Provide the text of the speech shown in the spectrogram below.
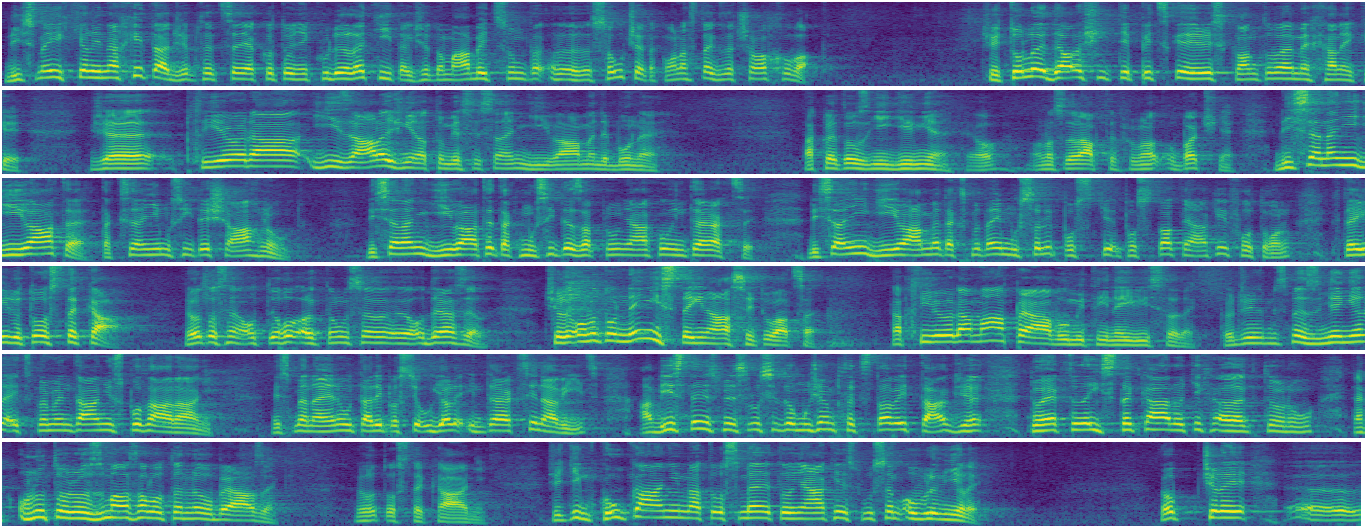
když jsme ji chtěli nachytat, že přece jako to někudy letí, takže to má být součet, tak ona se tak začala chovat. Čili tohle je další typický rys kvantové mechaniky že příroda jí záleží na tom, jestli se na ní díváme nebo ne. Takhle to zní divně, jo? ono se dá přeformulovat opačně. Když se na ní díváte, tak se na ní musíte šáhnout. Když se na ní díváte, tak musíte zapnout nějakou interakci. Když se na ní díváme, tak jsme tady museli postat nějaký foton, který do toho steká. Jo, to se od toho elektronu se odrazil. Čili ono to není stejná situace. Ta příroda má právo mít jiný výsledek, protože my jsme změnili experimentální uspořádání. My jsme najednou tady prostě udělali interakci navíc a v jistém smyslu si to můžeme představit tak, že to, jak to tady steká do těch elektronů, tak ono to rozmazalo tenhle obrázek, jo, to stekání. Že tím koukáním na to jsme to nějakým způsobem ovlivnili. Jo, čili e,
